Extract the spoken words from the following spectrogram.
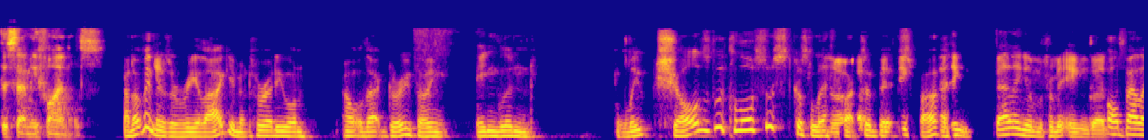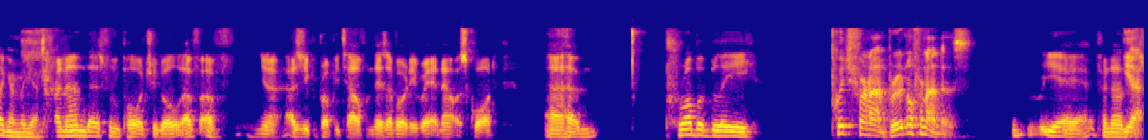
the semi-finals. I don't think there's a real argument for anyone out of that group. I think England, Luke Shaw's the closest because left no, back's a bit I think, sparse. I think Bellingham from England. Oh, Bellingham again. Fernandes from Portugal. I've, I've, you know, as you can probably tell from this, I've already written out a squad. Um, probably. Which Fernand? Bruno Fernandes. Yeah, yeah Fernandes Yeah.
